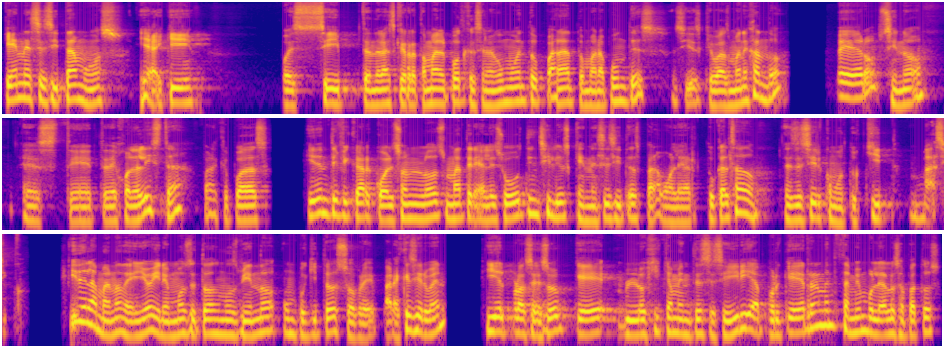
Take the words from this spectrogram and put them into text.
¿qué necesitamos? Y aquí, pues sí, tendrás que retomar el podcast en algún momento para tomar apuntes, si es que vas manejando, pero si no, este, te dejo la lista para que puedas identificar cuáles son los materiales o utensilios que necesitas para bolear tu calzado, es decir, como tu kit básico. Y de la mano de ello iremos de todos modos viendo un poquito sobre para qué sirven y el proceso que lógicamente se seguiría, porque realmente también bolear los zapatos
